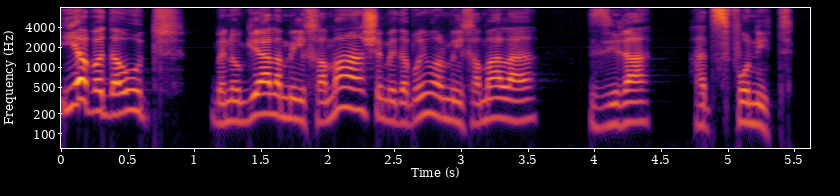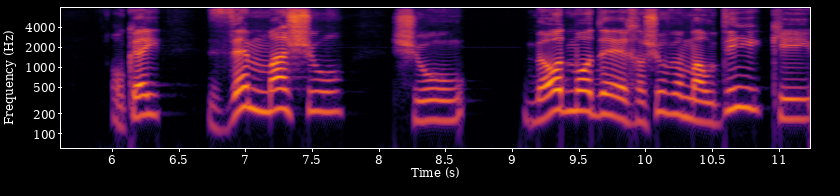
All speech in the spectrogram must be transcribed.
אי-הוודאות בנוגע למלחמה, שמדברים על מלחמה על הזירה הצפונית, אוקיי? זה משהו שהוא מאוד מאוד אה, חשוב ומהותי, כי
